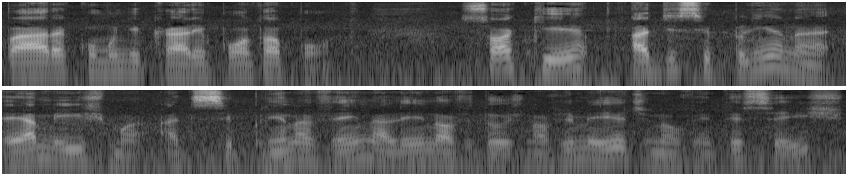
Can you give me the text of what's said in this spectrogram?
para comunicarem ponto a ponto. Só que a disciplina é a mesma. A disciplina vem na Lei 9296 de 96,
